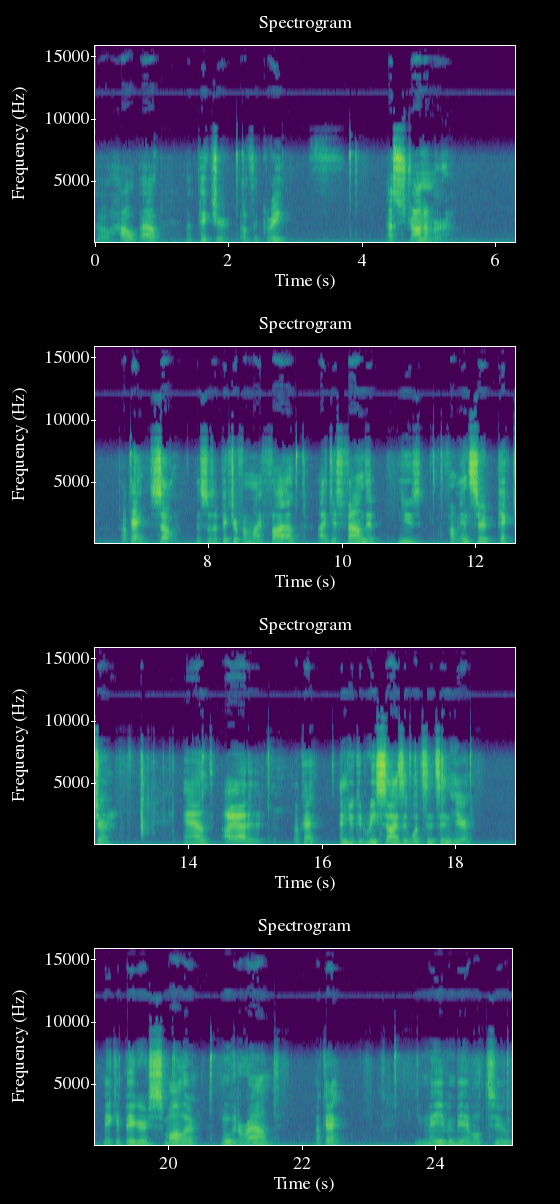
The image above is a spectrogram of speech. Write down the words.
So how about a picture of the great astronomer okay? So this was a picture from my file. I just found it use from insert picture and I added it okay? And you could resize it once it's in here make it bigger smaller move it around okay? You may even be able to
